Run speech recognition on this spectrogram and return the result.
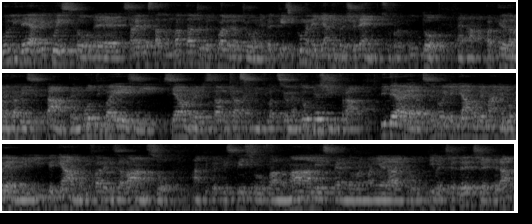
con l'idea che questo eh, sarebbe stato un vantaggio per quale ragione? Perché siccome negli anni precedenti, soprattutto eh, a partire dalla metà dei 70, in molti paesi si erano registrati tassi di inflazione a doppia cifra, l'idea era se noi leghiamo le mani ai governi e gli impediamo di fare disavanzo anche perché spesso lo fanno male, spendono in maniera improduttiva, eccetera, eccetera,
